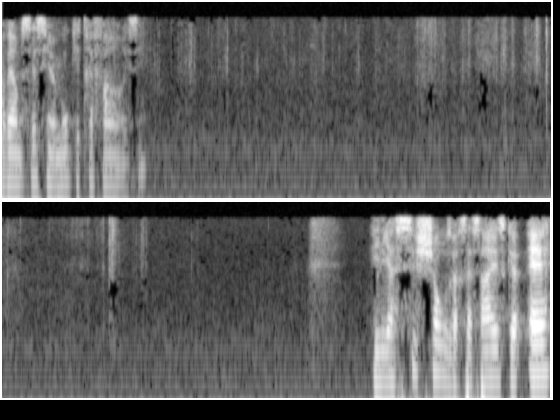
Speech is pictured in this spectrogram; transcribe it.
Proverbe 6, il y a un mot qui est très fort ici. Il y a six choses, verset 16, que est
